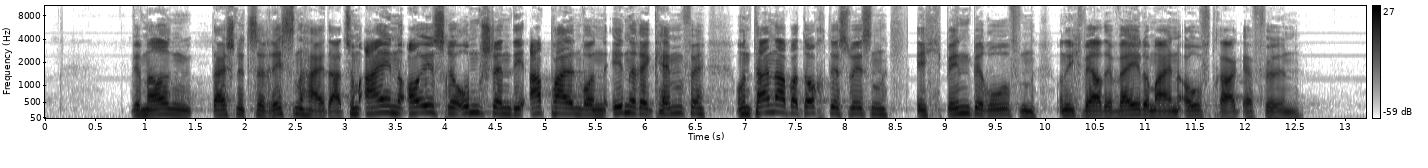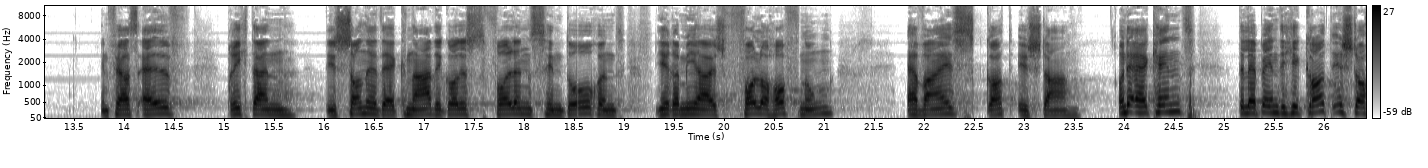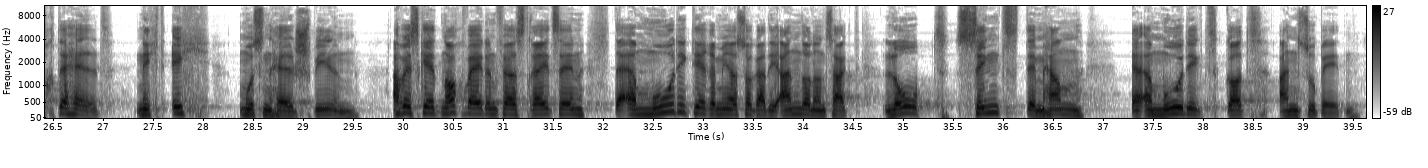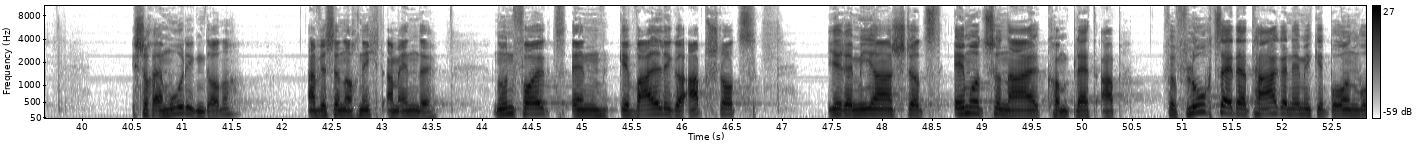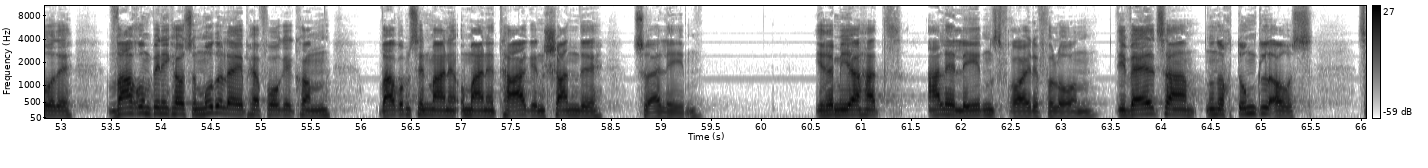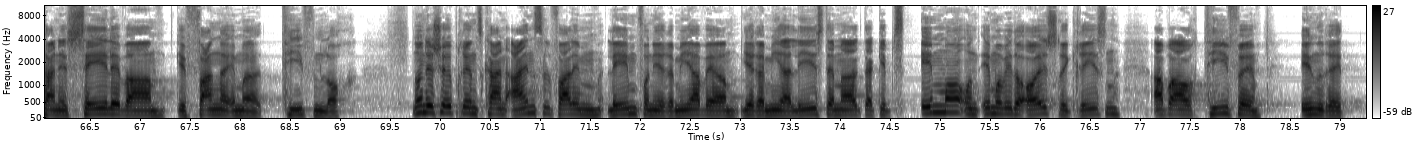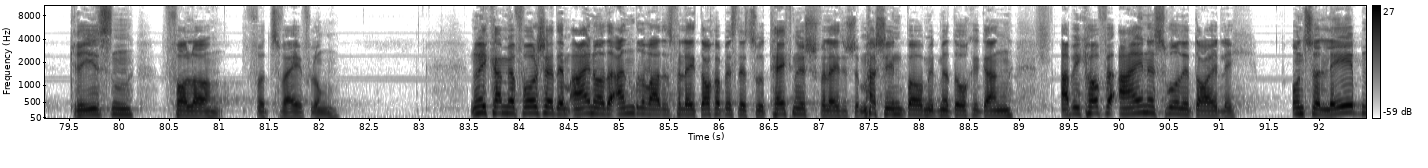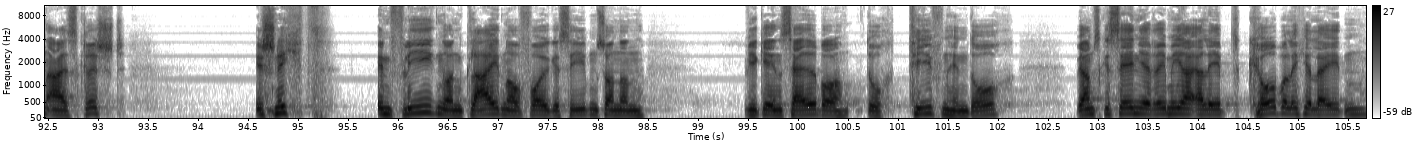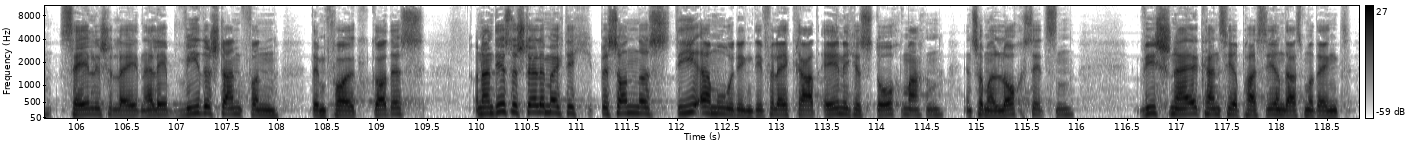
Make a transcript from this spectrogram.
wir merken, da ist eine Zerrissenheit da. Zum einen äußere Umstände, die abhalten wollen, innere Kämpfe und dann aber doch das Wissen, ich bin berufen und ich werde weiter meinen Auftrag erfüllen. In Vers 11 bricht dann die Sonne der Gnade Gottes vollends hindurch und Jeremia ist voller Hoffnung. Er weiß, Gott ist da. Und er erkennt, der lebendige Gott ist doch der Held. Nicht ich muss ein Held spielen. Aber es geht noch weiter in Vers 13. Da ermutigt Jeremia sogar die anderen und sagt, lobt, singt dem Herrn. Er ermutigt Gott anzubeten. Ist doch ermutigend, oder? Aber wir sind noch nicht am Ende. Nun folgt ein gewaltiger Absturz. Jeremia stürzt emotional komplett ab. Verflucht sei der Tag, an dem ich geboren wurde. Warum bin ich aus dem Mutterleib hervorgekommen? Warum sind meine, um meine Tage in Schande zu erleben? Jeremia hat alle Lebensfreude verloren. Die Welt sah nur noch dunkel aus. Seine Seele war gefangen im tiefen Loch. Nun ist übrigens kein Einzelfall im Leben von Jeremia. Wer Jeremia liest, der merkt, da gibt's immer und immer wieder äußere Krisen, aber auch tiefe innere Krisen voller Verzweiflung. Nun, ich kann mir vorstellen, dem einen oder anderen war das vielleicht doch ein bisschen zu technisch, vielleicht ist der Maschinenbau mit mir durchgegangen. Aber ich hoffe, eines wurde deutlich. Unser Leben als Christ ist nicht in Fliegen und Kleiden auf Folge 7, sondern wir gehen selber durch Tiefen hindurch. Wir haben es gesehen, Jeremia erlebt körperliche Leiden, seelische Leiden, erlebt Widerstand von dem Volk Gottes. Und an dieser Stelle möchte ich besonders die ermutigen, die vielleicht gerade Ähnliches durchmachen, in so einem Loch sitzen. Wie schnell kann es hier passieren, dass man denkt,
